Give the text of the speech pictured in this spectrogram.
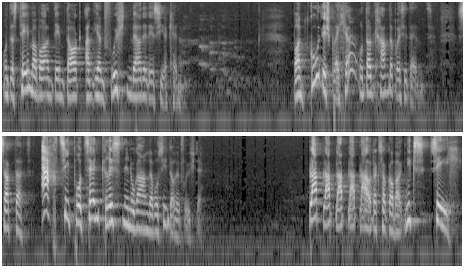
Und das Thema war an dem Tag, an ihren Früchten werdet ihr sie erkennen. Waren gute Sprecher und dann kam der Präsident. Sagt er, 80 Prozent Christen in Uganda, wo sind eure Früchte? Bla, bla, bla, bla, bla. Und er gesagt, aber nichts sehe ich.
